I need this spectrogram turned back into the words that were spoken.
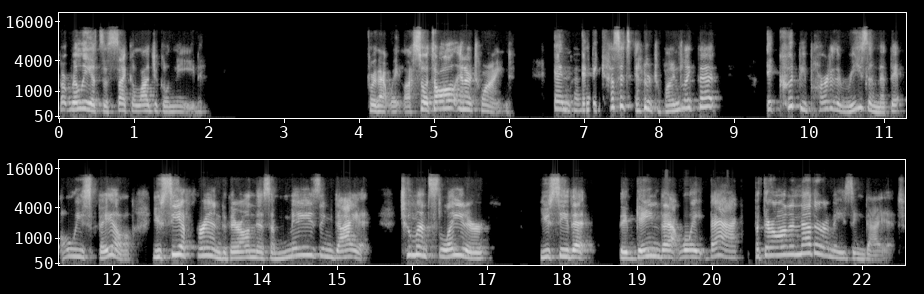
but really it's a psychological need for that weight loss. So it's all intertwined. And, okay. and because it's intertwined like that, it could be part of the reason that they always fail. You see a friend, they're on this amazing diet. Two months later, you see that they've gained that weight back, but they're on another amazing diet.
